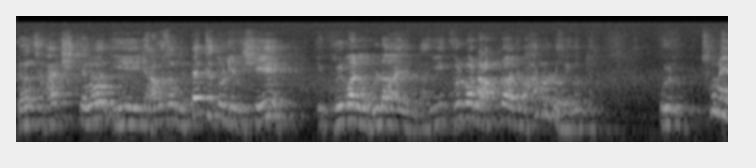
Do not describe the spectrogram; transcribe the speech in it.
연습하실 때는 이 야구선수 배트 돌리듯이 이 골반이 올라가야 됩니다. 이 골반 앞으로 하지 마 하늘로 이것도 올- 손이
